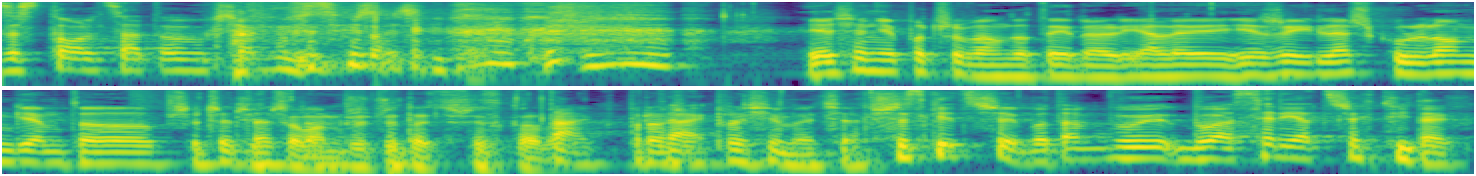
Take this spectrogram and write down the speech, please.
ze stolca to chciałbym usłyszeć. Ja się nie poczuwam do tej roli, ale jeżeli Leszku longiem, to przeczytasz. To- mam przeczytać wszystko? Tak, pro, Tak. prosimy cię. Wszystkie trzy, bo tam były, była seria trzech tweetów.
